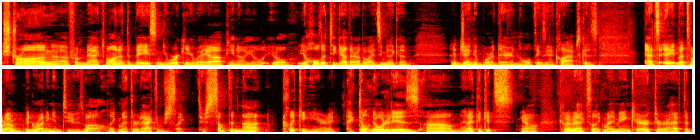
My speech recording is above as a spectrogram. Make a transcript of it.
strong uh, from Act One at the base and you're working your way up, you know, you'll you'll you'll hold it together. Otherwise, it's gonna be like a, a Jenga board there, and the whole thing's gonna collapse because. That's eh, that's what I've been running into as well. Like my third act, I'm just like, there's something not clicking here, and I, I don't know what it is. Um, and I think it's you know coming back to like my main character, I have to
